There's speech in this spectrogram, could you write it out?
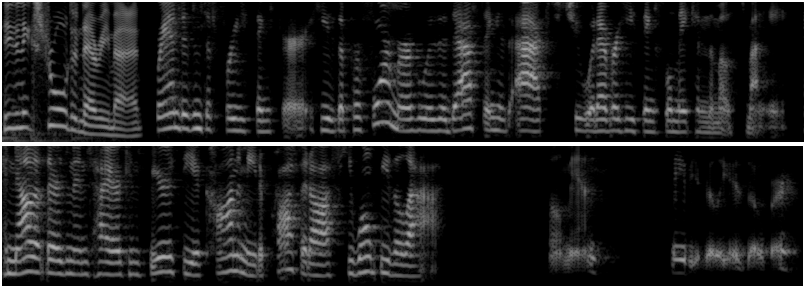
He's an extraordinary man. Brand isn't a free thinker. He's a performer who is adapting his act to whatever he thinks will make him the most money. And now that there's an entire conspiracy economy to profit off, he won't be the last. Oh man, maybe it really is over.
